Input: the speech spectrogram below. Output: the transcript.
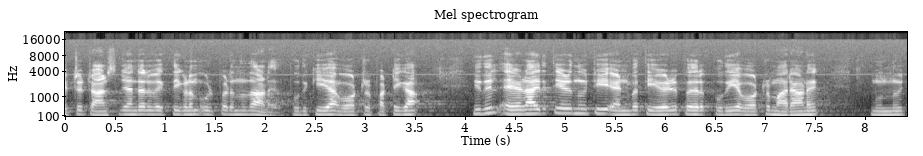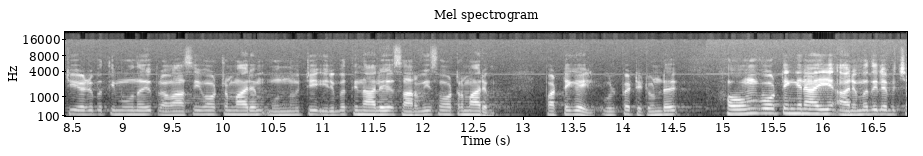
എട്ട് ട്രാൻസ്ജെൻഡർ വ്യക്തികളും ഉൾപ്പെടുന്നതാണ് പുതുക്കിയ വോട്ടർ പട്ടിക. ഇതിൽ ഏഴായിരത്തി എഴുന്നൂറ്റി എൺപത്തി ഏഴ് പേർ പുതിയ വോട്ടർമാരാണ്. മുന്നൂറ്റി എഴുപത്തി മൂന്ന് പ്രവാസി വോട്ടർമാരും മുന്നൂറ്റി ഇരുപത്തിനാല് സർവീസ് വോട്ടർമാരും പട്ടികയിൽ ഉൾപ്പെട്ടിട്ടുണ്ട്. ഹോം വോട്ടിംഗിനായി അനുമതി ലഭിച്ച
